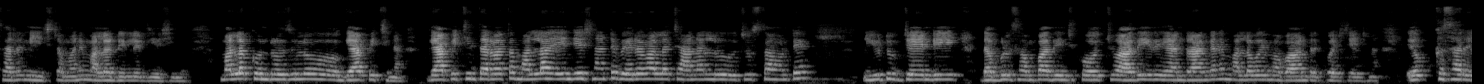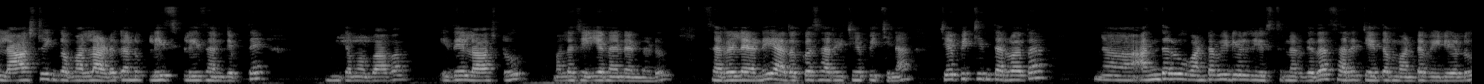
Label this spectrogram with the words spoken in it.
సరే నీ ఇష్టం అని మళ్ళీ డిలీట్ చేసిండు. మళ్ళీ కొన్ని రోజులు గ్యాప్ ఇచ్చిన. గ్యాప్ ఇచ్చిన తర్వాత మళ్ళీ ఏం చేసిన అంటే వేరే వాళ్ళ ఛానల్ చూస్తూ ఉంటే యూట్యూబ్ చేయండి డబ్బులు సంపాదించుకోవచ్చు అది ఇది అని రాగానే మళ్ళీ పోయి మా బావని రిక్వెస్ట్ చేసిన. ఇది ఒక్కసారి లాస్ట్ ఇంకా మళ్ళీ అడగాను ప్లీజ్ ప్లీజ్ అని చెప్తే ఇంకా మా బావ ఇదే లాస్ట్ మళ్ళీ చెయ్యనని అన్నాడు. సరేలే అండి అదొక్కసారి చేపించిన. చేపించిన తర్వాత అందరూ వంట వీడియోలు చేస్తున్నారు కదా సరే చేద్దాం వంట వీడియోలు.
